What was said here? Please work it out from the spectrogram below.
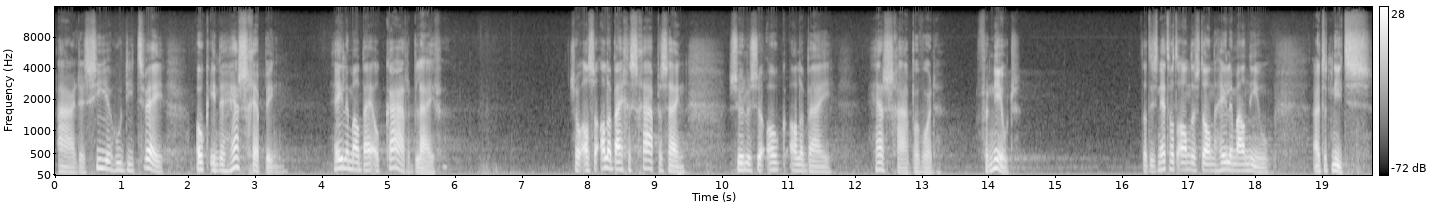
aarde. Zie je hoe die twee ook in de herschepping helemaal bij elkaar blijven? Zoals ze allebei geschapen zijn, zullen ze ook allebei herschapen worden, vernieuwd. Dat is net wat anders dan helemaal nieuw, uit het niets.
